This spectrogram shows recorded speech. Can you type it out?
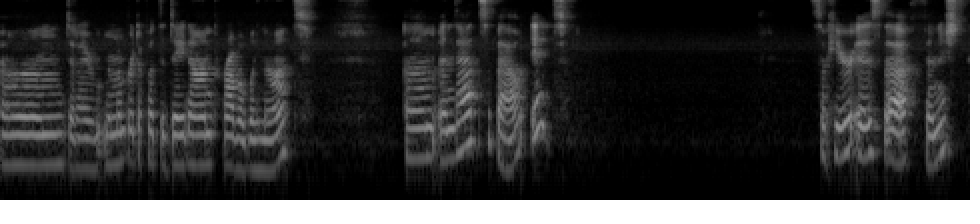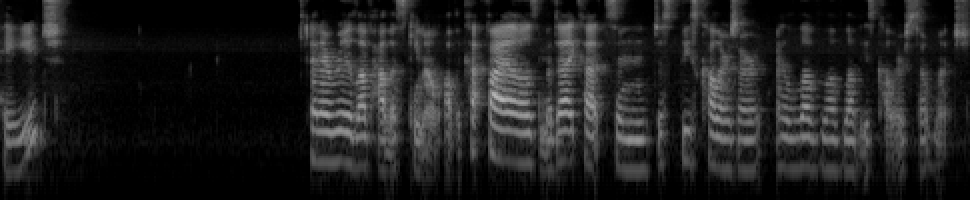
Um, did I remember to put the date on? Probably not. Um, and that's about it. So here is the finished page. And I really love how this came out. All the cut files and the die cuts and just these colors are, I love, love, love these colors so much.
